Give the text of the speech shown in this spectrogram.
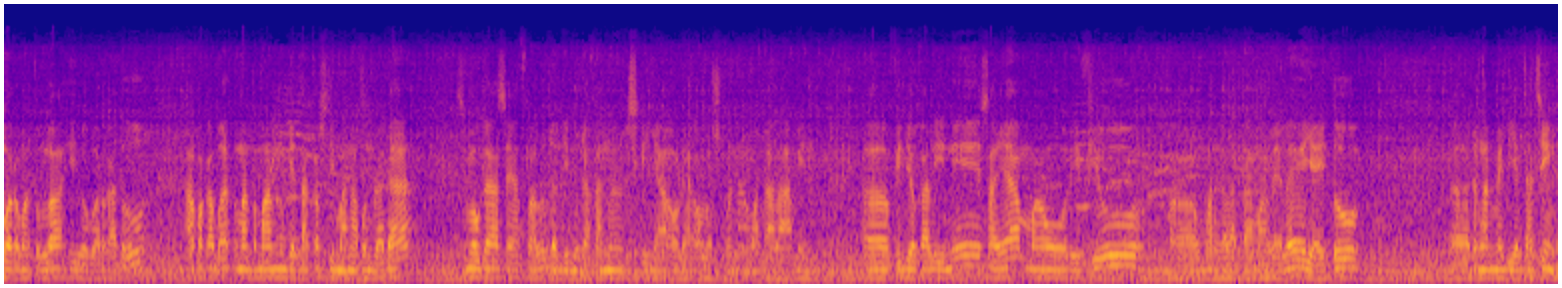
warahmatullahi wabarakatuh Apa kabar teman-teman Getakers di mana pun berada Semoga sehat selalu dan dimudahkan rezekinya oleh Allah Subhanahu Wa Taala. Amin. Uh, video kali ini saya mau review uh, umpan galata malele yaitu uh, dengan media cacing.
